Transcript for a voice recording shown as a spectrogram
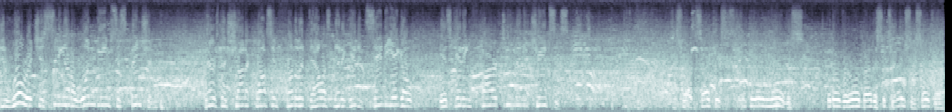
and Wilrich is sitting out a one-game suspension. There's the shot across in front of the Dallas net again, and San Diego is getting far too many chances. That's right, Sidekicks look a little nervous, a bit overawed by the situation so far.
